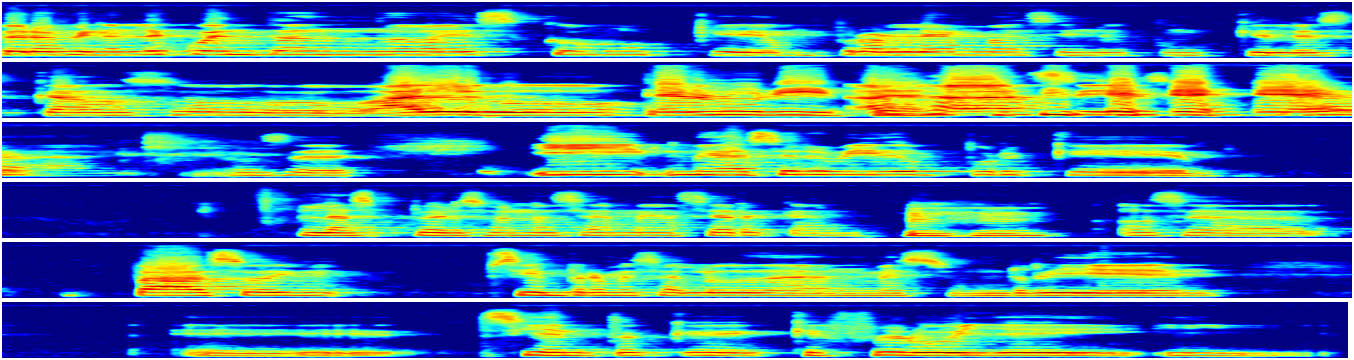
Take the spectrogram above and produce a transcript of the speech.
Pero al final de cuentas no es como que un problema, sino como que les causo algo. Ternurita. Ajá, sí, es como que. Y me ha servido porque las personas se me acercan. O sea, paso y siempre me saludan, me sonríen. eh, siento que, que fluye y, y-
